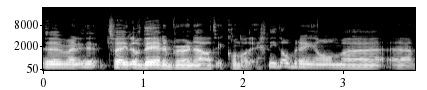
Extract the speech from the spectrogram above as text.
eh, mijn tweede of derde burn-out. Ik kon dat echt niet opbrengen om eh, eh,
